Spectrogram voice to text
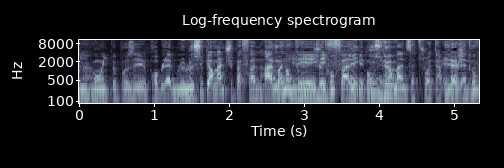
il- bon, il peut poser problème. Le, le Superman, je suis pas fan. Ah, moi non plus. est- Je il est trouve fan, mais bon. Superman, ça a toujours été un problème. je trouve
